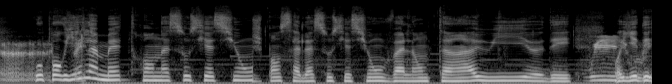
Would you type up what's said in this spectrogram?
Euh, vous pourriez la mettre en association? Je pense à l'association Valentin oui, euh, des, oui, voyez des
